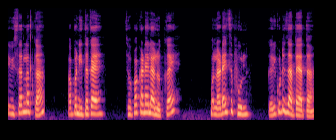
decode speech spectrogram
ते विसरलात का? आपण इथं काय झोपा काढायला आलोत काय? मग लढायचं फूल. घरी कुठे जात आहे आता?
